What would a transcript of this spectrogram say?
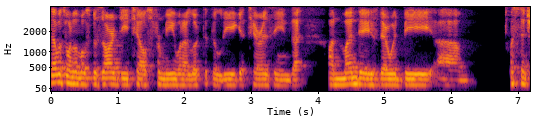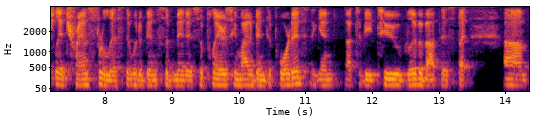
that was one of the most bizarre details for me when I looked at the league at Terezin. That on Mondays there would be um, essentially a transfer list that would have been submitted. So players who might have been deported, again, not to be too glib about this, but um,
